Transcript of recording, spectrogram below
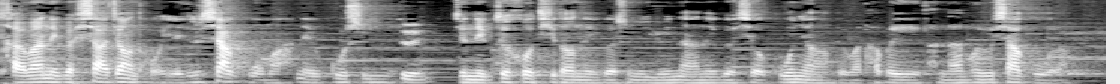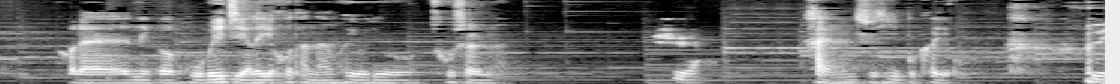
台湾那个下降头，也就是下蛊嘛，那个故事里面，对，就那个最后提到那个什么云南那个小姑娘，对吧？她被她男朋友下蛊了，后来那个蛊被解了以后，她男朋友就出事了。是啊，害人之心不可有。对，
